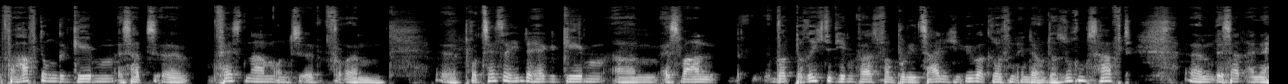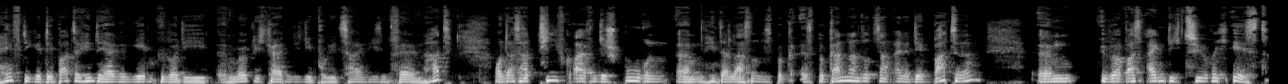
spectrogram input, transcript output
Verhaftungen gegeben. Es hat äh, Festnahmen und äh, ähm, äh, Prozesse hinterher gegeben. Ähm, es waren, wird berichtet jedenfalls von polizeilichen Übergriffen in der Untersuchungshaft. Ähm, es hat eine heftige Debatte hinterher gegeben über die äh, Möglichkeiten, die die Polizei in diesen Fällen hat. Und das hat tiefgreifende Spuren ähm, hinterlassen. Und es, be es, begann dann sozusagen eine Debatte, ähm, über was eigentlich Zürich ist.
